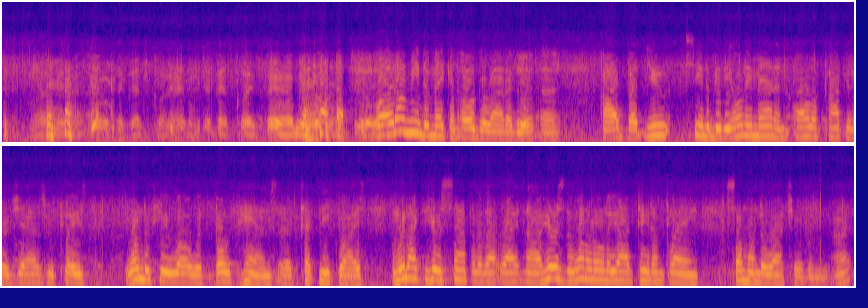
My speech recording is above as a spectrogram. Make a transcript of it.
well, I, mean, I, I, don't think that's quite. I don't think that's quite fair. I mean, well, I don't mean to make an ogre out of you, uh, Art, but you seem to be the only man in all of popular jazz who plays wonderfully well with both hands, uh, technique-wise. And we'd like to hear a sample of that right now. Here's the one and only Art Tatum playing "Someone to Watch Over Me." All right.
